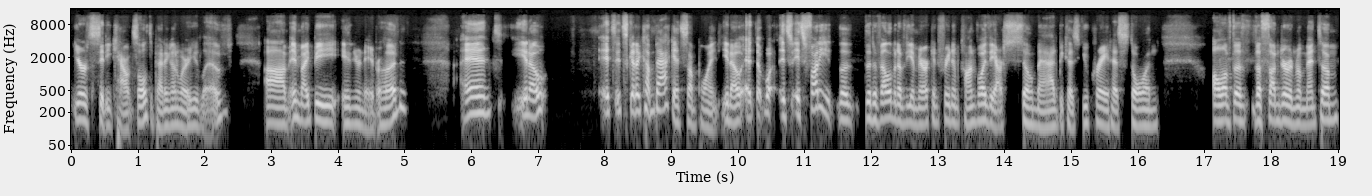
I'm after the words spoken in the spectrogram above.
your city council, depending on where you live. Um, it might be in your neighborhood, and you know, it's it's going to come back at some point. You know, it's it's funny the the development of the American Freedom Convoy. They are so mad because Ukraine has stolen all of the the thunder and momentum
